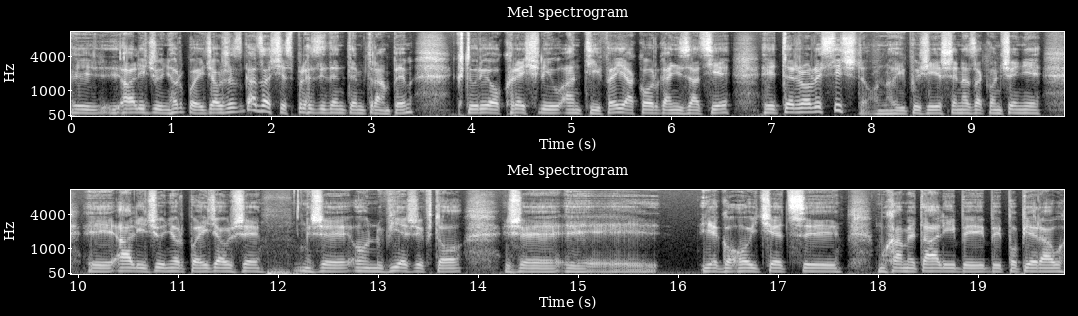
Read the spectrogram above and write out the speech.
y, Ali Junior powiedział, że zgadza się z prezydentem Trumpem, który określił Antifę jako organizację terrorystyczną. No i później jeszcze na zakończenie Ali Junior powiedział, że, że on wierzy w to, że jego ojciec y, Muhammad Ali by, by popierał,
